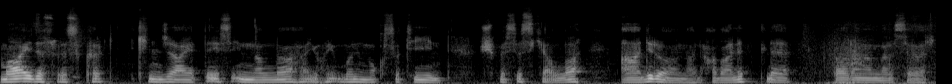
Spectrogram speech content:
Maide suresi 42. ayette ise İnnallâhe yuhibbul muqsitin. Şüphesiz ki Allah adil olanları, adaletle davrananları sever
